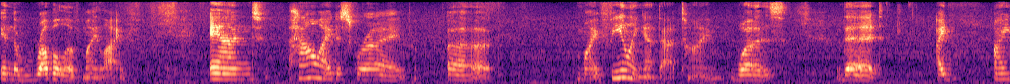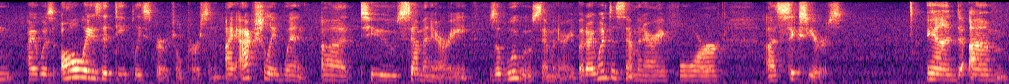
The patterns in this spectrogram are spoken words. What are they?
in the rubble of my life. And how I describe uh, my feeling at that time was that I I I was always a deeply spiritual person. I actually went uh, to seminary. It was a woo-woo seminary, but I went to seminary for uh, six years, and um,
